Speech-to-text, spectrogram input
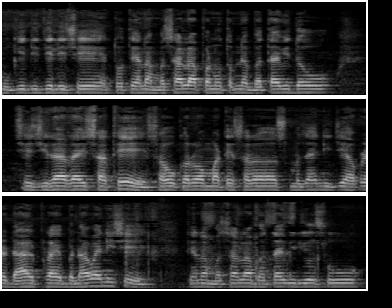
મૂકી દીધેલી છે. તો તેના મસાલા પણ હું તમને બતાવી દઉં. જે જીરા રાઈસ સાથે સર્વ કરવા માટે સરસ મજાની જે આપણે દાળ ફ્રાય બનાવવાની છે, તેના મસાલા બતાવી રહ્યો છું.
